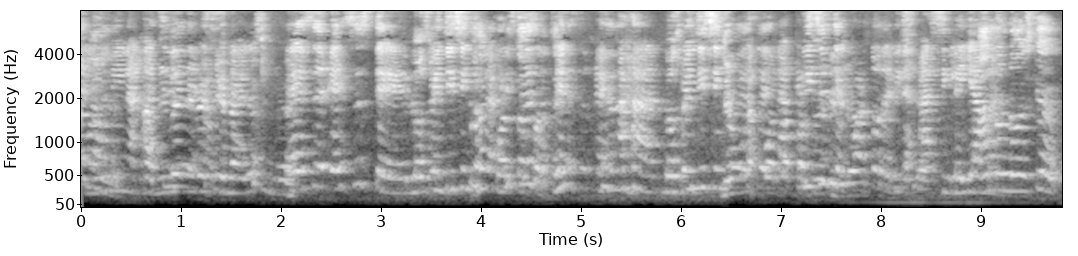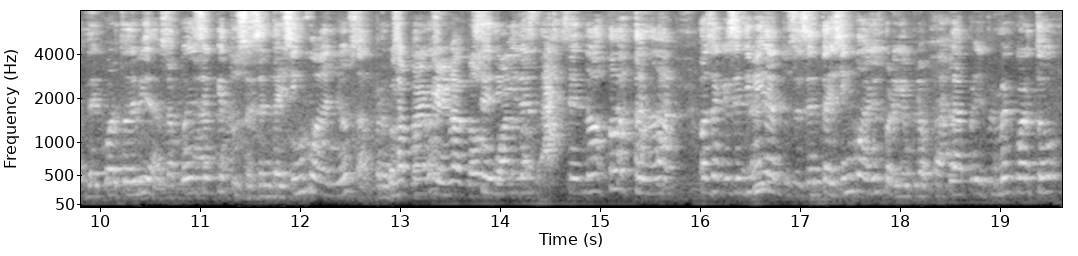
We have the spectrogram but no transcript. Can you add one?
denominan. A mí Así me le vive 100 denominan. años. Es, es este, los 25, ¿Es la crisis es, es- ajá, los 25 Llevo es de la crisis de del cuarto de vida, Sí. así le Ah, llaman. no, no, es que del cuarto de vida. O sea, puede ser que tus 65 años O sea, pueden vivir las dos dividan. se- no, no. O sea, que se dividan tus 65 años, por ejemplo. la- el primer cuarto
